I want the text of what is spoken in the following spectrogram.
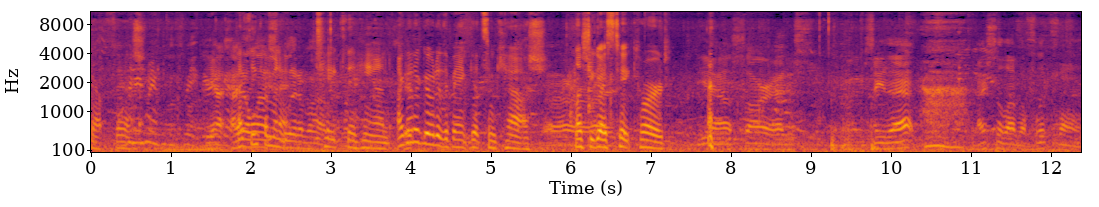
Look at that fish. 120 for the three. Very Yeah. I I think I'm gonna take the hand. I gotta go to the bank get some cash. Unless you guys take card. Yeah, sorry, I just, see that? I still have a flip phone.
